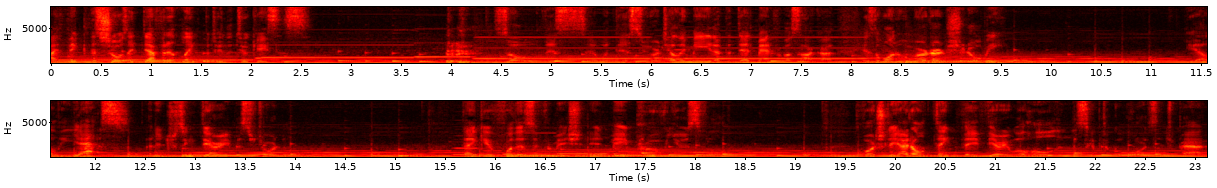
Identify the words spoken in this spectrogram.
I think this shows a definite link between the two cases. so, this, uh, with this, you are telling me that the dead man from Osaka is the one who murdered Shinobi? Well, yes. An interesting theory, Mr. Jordan. Thank you for this information. It may prove useful. Unfortunately, I don't think the theory will hold in the skeptical courts of Japan.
